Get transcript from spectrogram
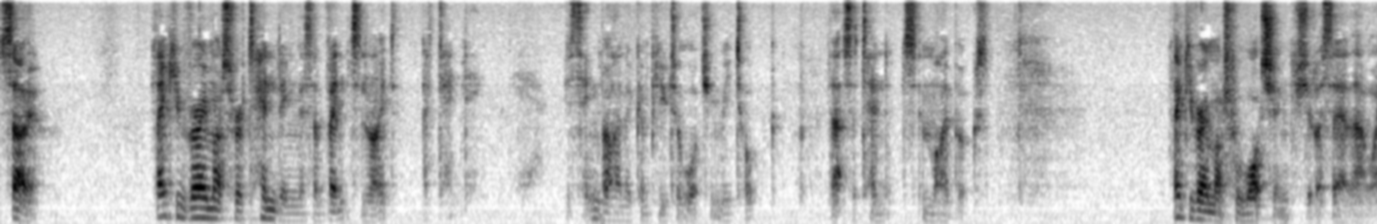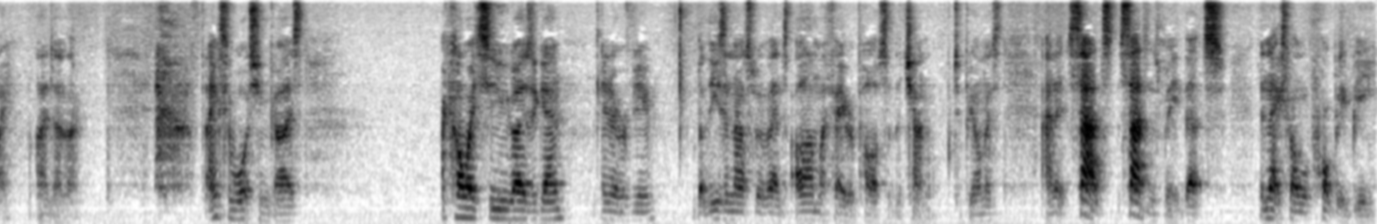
So, thank you very much for attending this event tonight. Attending. Yeah. You're sitting behind a computer watching me talk. That's attendance in my books. Thank you very much for watching. Should I say it that way? I don't know. Thanks for watching, guys. I can't wait to see you guys again in a review. But these announcement events are my favourite parts of the channel, to be honest. And it sad, saddens me that the next one will probably be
